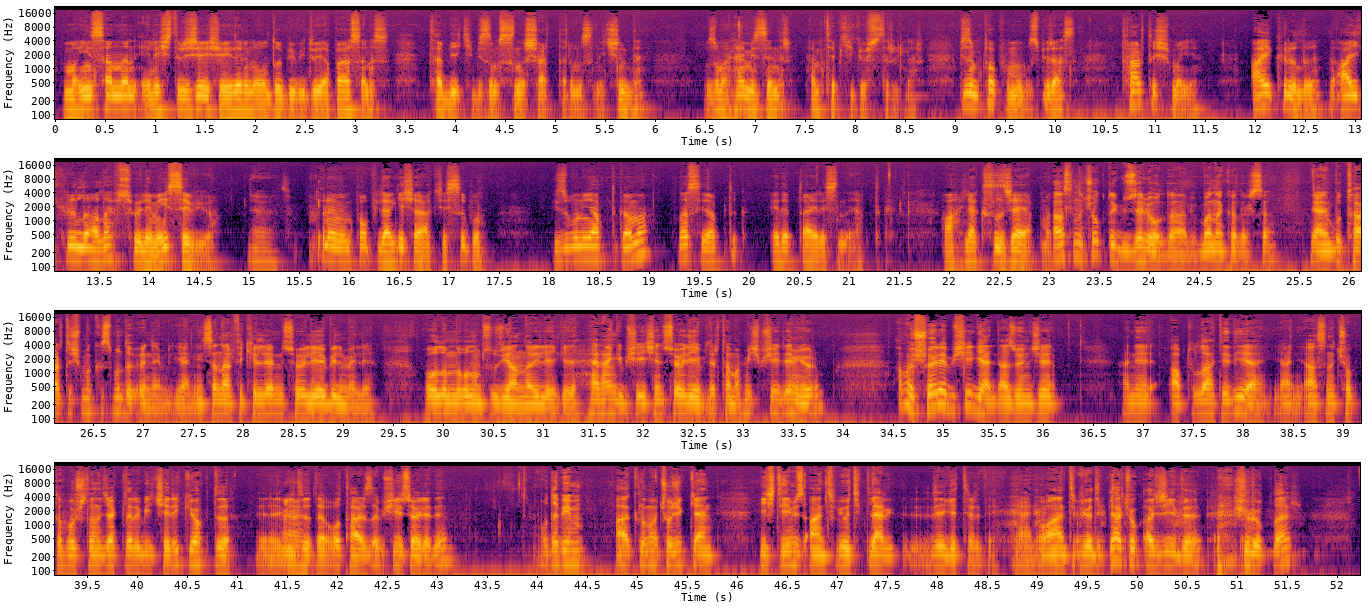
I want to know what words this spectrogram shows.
Ama insanların eleştireceği şeylerin olduğu bir video yaparsanız tabii ki bizim sınır şartlarımızın içinde o zaman hem izlenir hem tepki gösterirler. Bizim toplumumuz biraz tartışmayı, aykırılığı ve aykırılığı alay söylemeyi seviyor. Evet. Dönemin popüler geçer akçesi bu. Biz bunu yaptık ama nasıl yaptık? Edep dairesinde yaptık. Ahlaksızca yapmadık. Aslında çok da güzel oldu abi bana kalırsa. Yani bu tartışma kısmı da önemli. Yani insanlar fikirlerini söyleyebilmeli. Olumlu olumsuz yanlarıyla ilgili herhangi bir şey için söyleyebilir. Tamam hiçbir şey demiyorum. Ama şöyle bir şey geldi az önce. Hani Abdullah dedi ya yani aslında çok da hoşlanacakları bir içerik yoktu. Evet. Videoda o tarzda bir şey söyledi. O da benim aklıma çocukken içtiğimiz antibiyotikleri getirdi. Yani o antibiyotikler çok acıydı. Şuruplar.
